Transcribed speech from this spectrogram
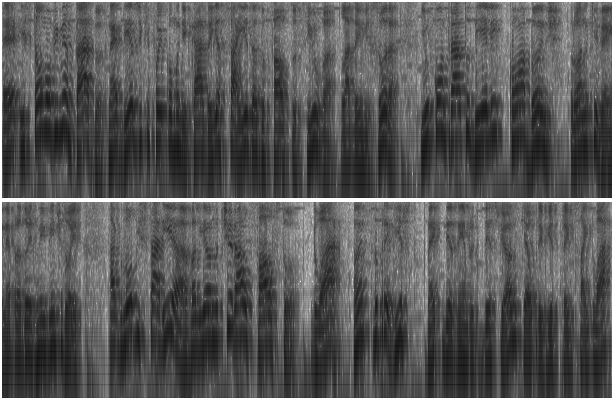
É, estão movimentados, né? Desde que foi comunicada a saída do Fausto Silva, lá da emissora, e o contrato dele com a Band pro ano que vem, né? Para 2022. A Globo estaria avaliando tirar o Fausto do ar antes do previsto, né? Que dezembro deste ano, que é o previsto para ele sair do ar.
